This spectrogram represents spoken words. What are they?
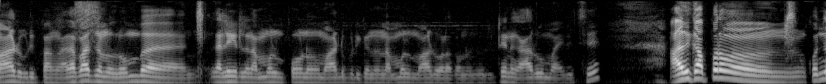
மாடு பிடிப்பாங்க. அதை பார்த்து நம்மளுக்கு ரொம்ப ஜல்லிக்கட்டில் நம்மளும் போகணும் மாடு பிடிக்கணும் நம்மளும் மாடு வளர்க்கணும்னு சொல்லிட்டு எனக்கு ஆர்வமாயிருச்சு அதுக்கப்புறம் கொஞ்ச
